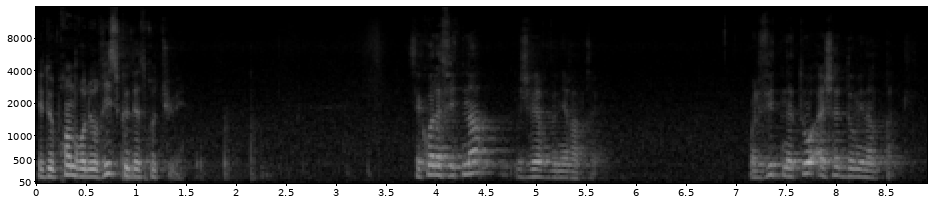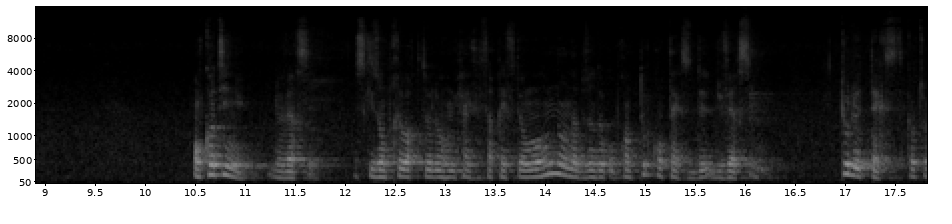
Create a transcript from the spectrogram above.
et de prendre le risque d'être tué. C'est quoi la fitna? Je vais revenir après. On continue le verset. Est-ce qu'ils ont pris On a besoin de comprendre tout le contexte du verset tout le texte. Quand tu,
